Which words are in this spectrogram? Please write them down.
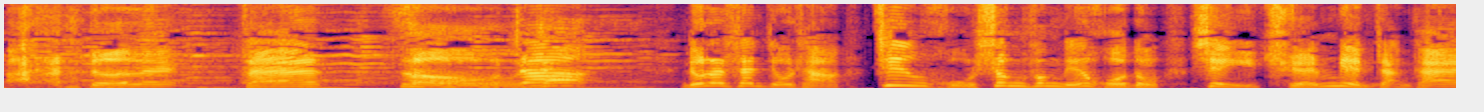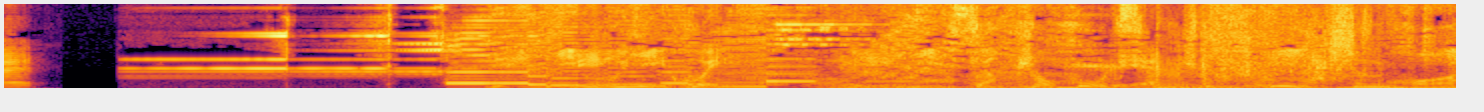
得嘞，咱走着。牛栏山酒厂金虎生风年活动现已全面展开。联谊会，享受互联易生活。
